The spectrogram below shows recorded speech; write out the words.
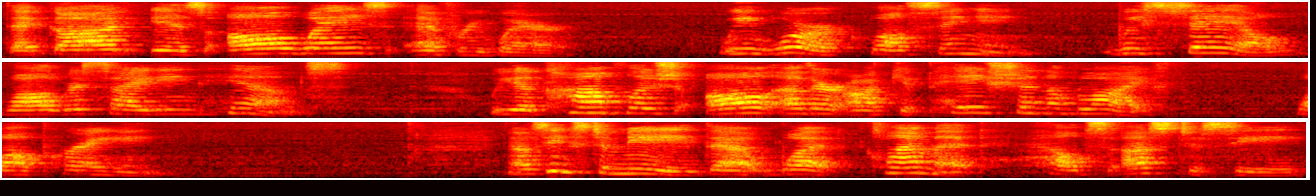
that God is always everywhere. We work while singing. We sail while reciting hymns. We accomplish all other occupation of life while praying. Now it seems to me that what Clement helps us to see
